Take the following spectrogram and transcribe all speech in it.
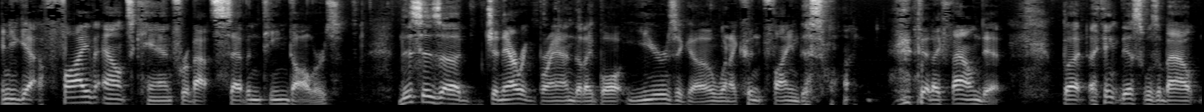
and you get a five ounce can for about $17. This is a generic brand that I bought years ago when I couldn't find this one, that I found it. But I think this was about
